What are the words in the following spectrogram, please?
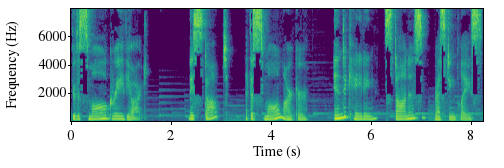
through the small graveyard, they stopped at the small marker indicating Stana's resting place.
